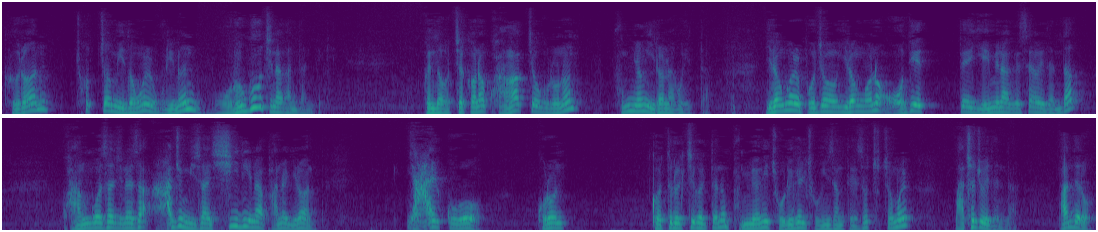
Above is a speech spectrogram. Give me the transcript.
그런 초점 이동을 우리는 모르고 지나간다는 얘기. 근데 어쨌거나 광학적으로는 분명히 일어나고 있다. 이런 걸 보죠. 이런 거는 어디에 때 예민하게 세워야 된다? 광고 사진에서 아주 미세한 실이나 바늘 이런 얇고 그런 것들을 찍을 때는 분명히 조리개를 조인 상태에서 초점을 맞춰줘야 된다. 반대로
